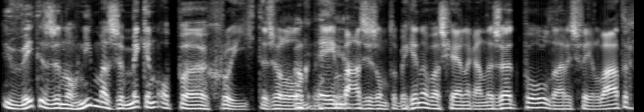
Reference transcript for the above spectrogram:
Weten ze nog niet, maar ze mikken op eh, groei. Er zal Oké, één ja. basis om te beginnen, waarschijnlijk aan de Zuidpool. Daar is veel water.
